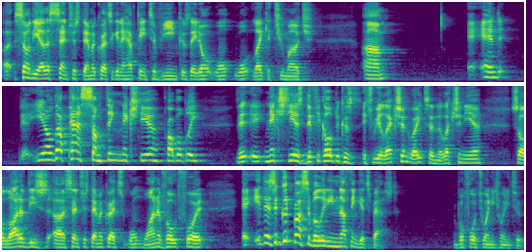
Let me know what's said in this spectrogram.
Uh, some of the other centrist Democrats are going to have to intervene because they don't won't, won't like it too much. Um, and you know they'll pass something next year probably. The, next year is difficult because it's re-election, right? It's an election year. So a lot of these uh, centrist Democrats won't want to vote for it. it. There's a good possibility nothing gets passed before 2022.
